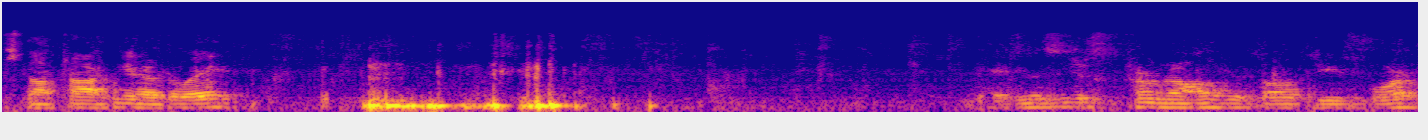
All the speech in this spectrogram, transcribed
Stop talking, get out of the way. Okay, so this is just terminology, that's all it's used for.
